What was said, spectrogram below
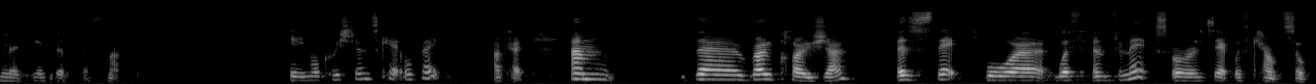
mid-end of this month. Any more questions, Kat or Pete? Okay. Um, the road closure, is that for with Infomax or is that with council?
